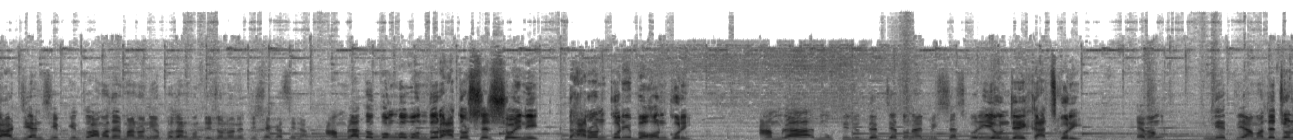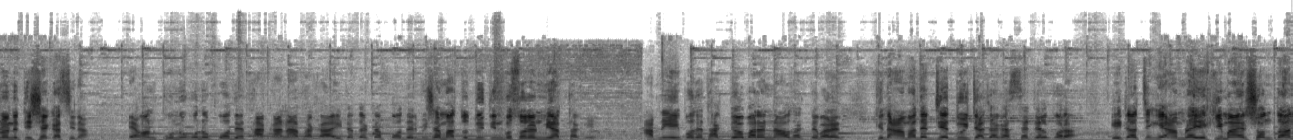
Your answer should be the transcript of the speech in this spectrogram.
গার্জিয়ানশিপ কিন্তু আমাদের মাননীয় প্রধানমন্ত্রী জননেত্রী শেখ হাসিনা। আমরা তো বঙ্গবন্ধুর আদর্শের সৈনিক ধারণ করি বহন করি। আমরা মুক্তিযুদ্ধের চেতনায় বিশ্বাস করি এই অনুযায়ী কাজ করি। এবং নেত্রী আমাদের জননেত্রী শেখ হাসিনা। এখন কোনো কোনো পদে থাকা না থাকা এটা তো একটা পদের বিষয় মাত্র দুই তিন বছরের মেয়াদ থাকে। আপনি এই পদে থাকতেও পারেন নাও থাকতে পারেন। কিন্তু আমাদের যে দুইটা জায়গা সেটেল করা এটা হচ্ছে কি আমরা একই মায়ের সন্তান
